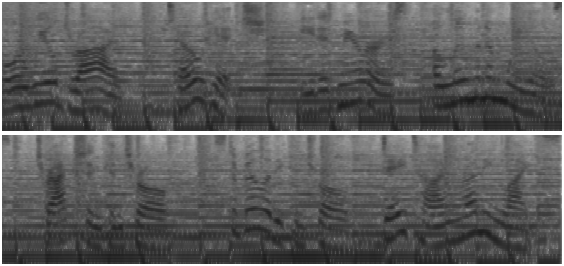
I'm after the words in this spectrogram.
four-wheel drive, tow hitch, heated mirrors, aluminum wheels, traction control, stability control, daytime running lights,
